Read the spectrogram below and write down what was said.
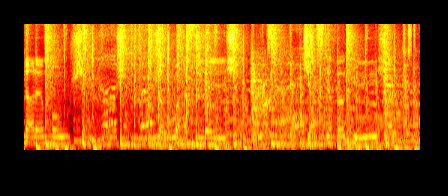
not emotion. No isolation. Justification. Justification.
